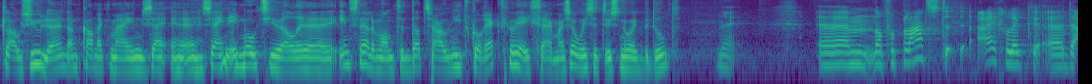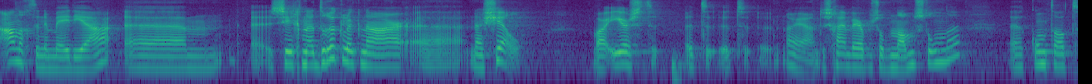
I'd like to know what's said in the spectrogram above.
clausule, dan kan ik mijn, zijn, zijn emotie wel instellen, want dat zou niet correct geweest zijn. Maar zo is het dus nooit bedoeld. Nee. Um, dan verplaatst eigenlijk de aandacht in de media ehm, zich nadrukkelijk naar, naar Shell waar eerst het, het, nou ja, de schijnwerpers op NAM stonden, komt dat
